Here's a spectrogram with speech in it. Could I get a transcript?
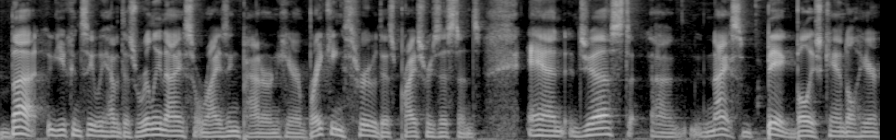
But you can see we have this really nice rising pattern here, breaking through this price resistance, and just a nice big bullish candle here,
